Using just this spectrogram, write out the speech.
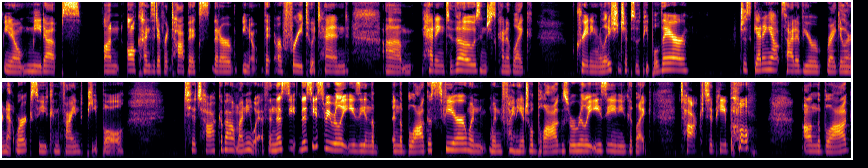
you know, meetups on all kinds of different topics that are, you know, that are free to attend. Um, heading to those and just kind of like creating relationships with people there. Just getting outside of your regular network so you can find people to talk about money with. And this this used to be really easy in the in the blogosphere when when financial blogs were really easy and you could like talk to people on the blog.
